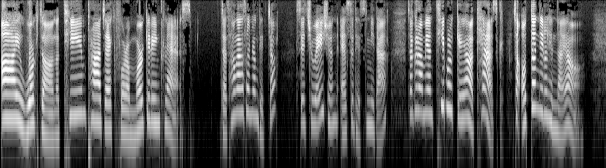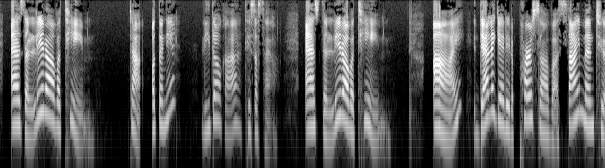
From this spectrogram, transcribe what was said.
I worked on a team project for a marketing class. 자, 상황 설명됐죠? situation, S 됐습니다. 자, 그러면 T 볼게요. task. 자, 어떤 일을 했나요? As a leader of a team. 자, 어떤 일? 리더가 됐었어요. As the leader of a team. I delegated parts of assignment to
